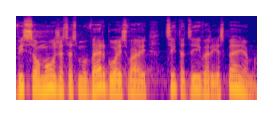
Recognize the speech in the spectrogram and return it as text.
Visu savu mūžu es esmu vergojis, vai cita dzīve ir iespējama.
